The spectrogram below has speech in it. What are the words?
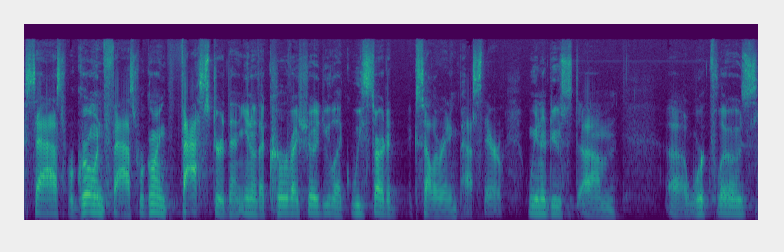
SaaS, we're growing fast. We're growing faster than, you know, that curve I showed you, like we started accelerating past there. We introduced um, uh, workflows.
